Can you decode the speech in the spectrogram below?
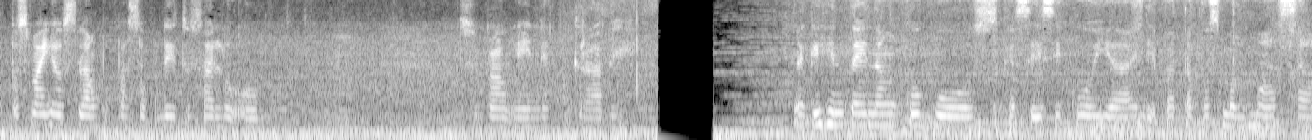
Tapos may hose lang papasok dito sa loob. Sobrang init, grabe. Naghihintay ng kubos kasi si kuya hindi pa tapos magmasa.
